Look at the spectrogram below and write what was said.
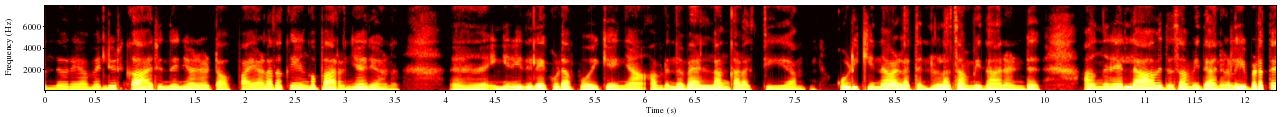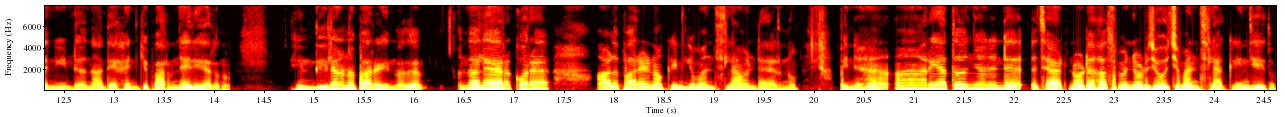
എന്താ പറയുക വലിയൊരു കാര്യം തന്നെയാണ് കേട്ടോ. അപ്പോൾ അയാളതൊക്കെ ഞങ്ങൾക്ക് പറഞ്ഞു തരികയാണ്. ഇങ്ങനെ ഇതിലേക്കൂടെ പോയി കഴിഞ്ഞാൽ അവിടുന്ന് വെള്ളം കളക്ട് ചെയ്യാം കുടിക്കുന്ന വെള്ളത്തിനുള്ള സംവിധാനമുണ്ട് അങ്ങനെ എല്ലാവിധ സംവിധാനങ്ങളും ഇവിടെ തന്നെയുണ്ട് എന്ന് അദ്ദേഹം എനിക്ക് പറഞ്ഞു തരികയായിരുന്നു. ഹിന്ദിയിലാണ് പറയുന്നത്. എന്നാലും ഏറെക്കുറെ ആൾ പറയണമൊക്കെ എനിക്ക് മനസ്സിലാവുണ്ടായിരുന്നു. പിന്നെ അറിയാത്തത് ഞാൻ എന്റെ ചേട്ടനോട് ഹസ്ബൻഡിനോട് ചോദിച്ച് മനസ്സിലാക്കുകയും ചെയ്തു.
